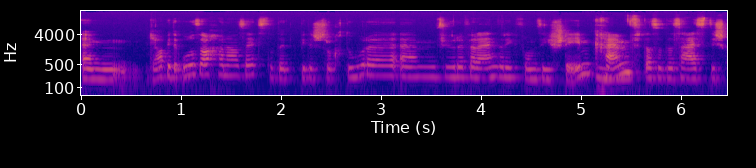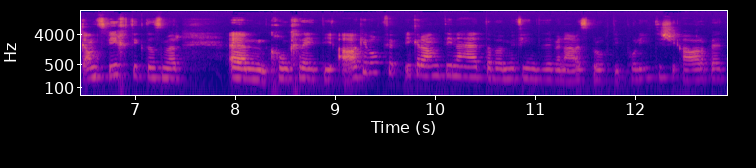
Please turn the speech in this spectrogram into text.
ähm, ja, bei den Ursachen ansetzt oder bei den Strukturen ähm, für eine Veränderung vom System mhm. kämpft. Mhm. Also das heißt, es ist ganz wichtig, dass man ähm, konkrete Angebote für Migrantinnen hat, aber wir finden eben auch, es braucht die politische Arbeit,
